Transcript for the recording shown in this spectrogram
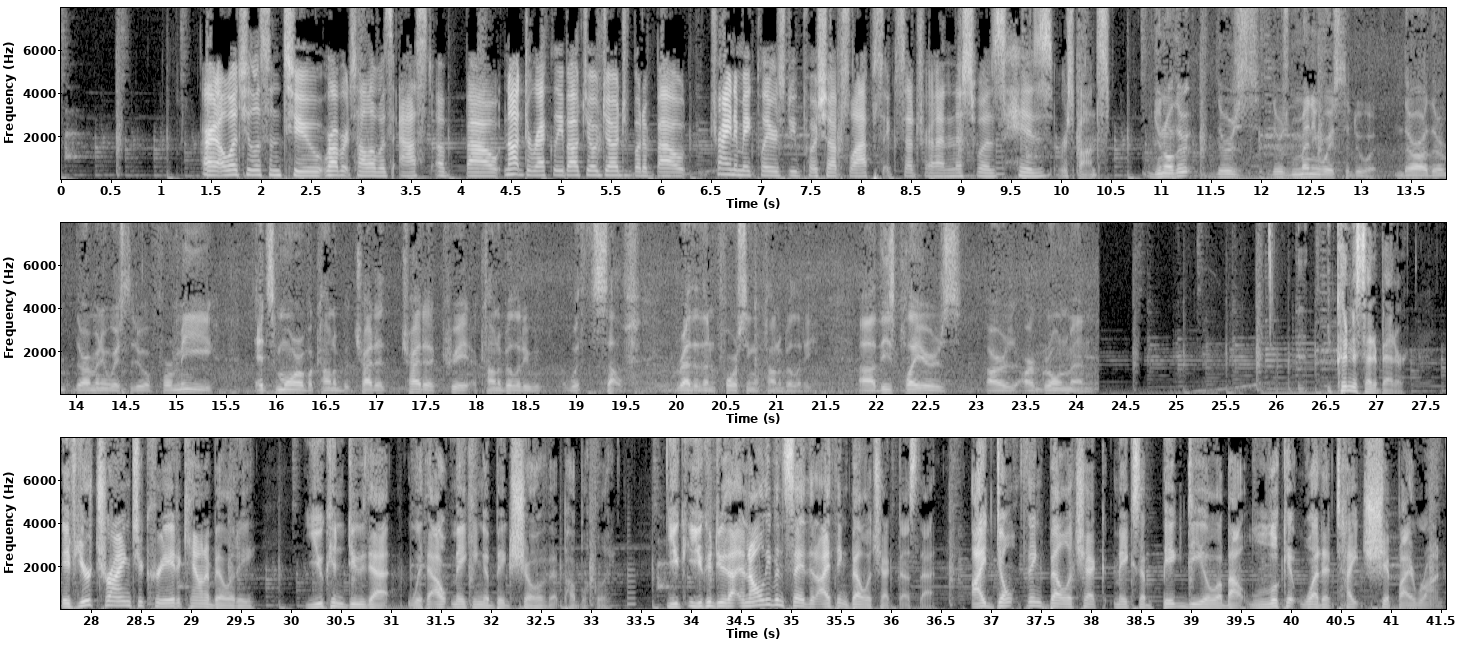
All right, I'll let you listen to Robert Saleh was asked about not directly about Joe Judge, but about trying to make players do push-ups, laps, etc. And this was his response. You know, there, there's there's many ways to do it. There are there, there are many ways to do it. For me, it's more of accountability. Try to try to create accountability with, with self rather than forcing accountability. Uh, these players are are grown men. You couldn't have said it better. If you're trying to create accountability, you can do that without making a big show of it publicly. You, you can do that. And I'll even say that I think Belichick does that. I don't think Belichick makes a big deal about look at what a tight ship I run.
